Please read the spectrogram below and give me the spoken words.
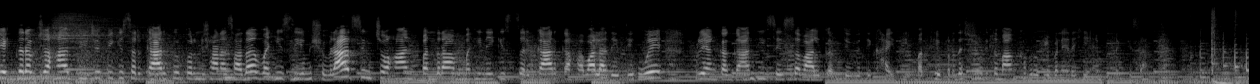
एक तरफ़ जहाँ बीजेपी की सरकार के ऊपर निशाना साधा, वहीं सीएम शिवराज सिंह चौहान पंद्रह महीने की सरकार का हवाला देते हुए प्रियंका गांधी से सवाल करते हुए दिखाई दी। मध्य प्रदेश जुड़ी तमाम खबरों के लिए बने रही एमपी तक के साथ।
